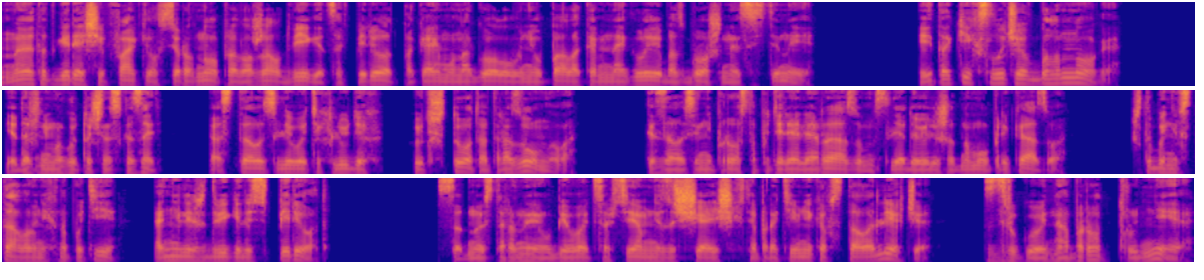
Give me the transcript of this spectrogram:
но этот горящий факел все равно продолжал двигаться вперед, пока ему на голову не упала каменная глыба, сброшенная со стены. И таких случаев было много. Я даже не могу точно сказать, осталось ли в этих людях хоть что-то от разумного. Казалось, они просто потеряли разум, следуя лишь одному приказу. Чтобы не встало у них на пути, они лишь двигались вперед. С одной стороны, убивать совсем не защищающихся противников стало легче, с другой, наоборот, труднее.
